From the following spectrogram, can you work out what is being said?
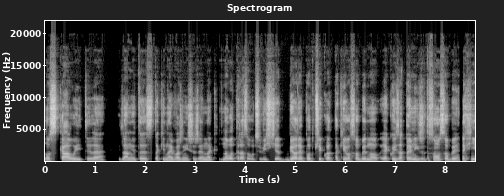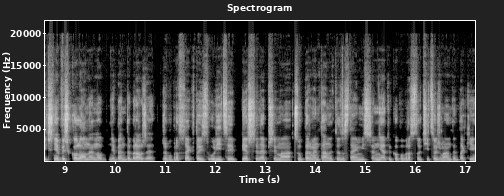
no skały i tyle. I dla mnie to jest takie najważniejsze, że jednak, no bo teraz oczywiście biorę pod przykład takiej osoby, no jakoś zapewnić, że to są osoby technicznie wyszkolone, no nie będę brał, że, że po prostu jak ktoś z ulicy pierwszy lepszy ma super mentalny, to zostaje mistrzem, nie, tylko po prostu ci, co już mają ten taki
